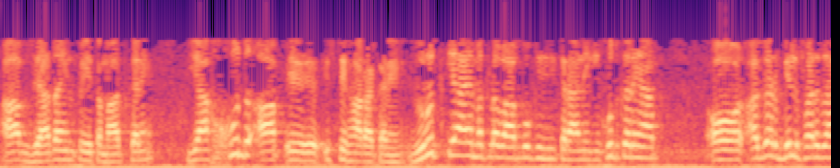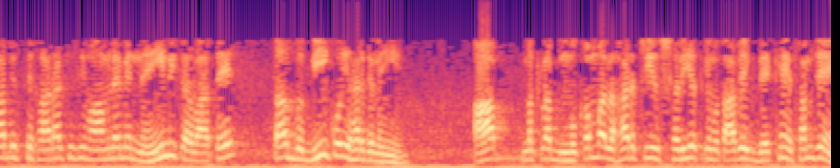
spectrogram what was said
آپ زیادہ ان پہ اعتماد کریں یا خود آپ استخارہ کریں۔ ضرورت کیا ہے مطلب آپ کو کسی کرانے کی؟ خود کریں آپ۔ اور اگر بال فرض آپ استخارہ کسی معاملے میں نہیں بھی کرواتے تب بھی کوئی حرج نہیں ہے۔ آپ مطلب مکمل ہر چیز شریعت کے مطابق دیکھیں، سمجھیں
